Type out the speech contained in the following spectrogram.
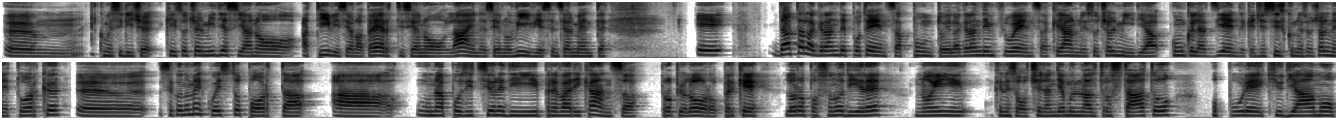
um, come si dice? Che i social media siano attivi, siano aperti, siano online, siano vivi essenzialmente. E data la grande potenza, appunto, e la grande influenza che hanno i social media, comunque le aziende che gestiscono i social network, eh, secondo me questo porta a una posizione di prevaricanza proprio loro, perché loro possono dire noi, che ne so, ce ne andiamo in un altro stato oppure chiudiamo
